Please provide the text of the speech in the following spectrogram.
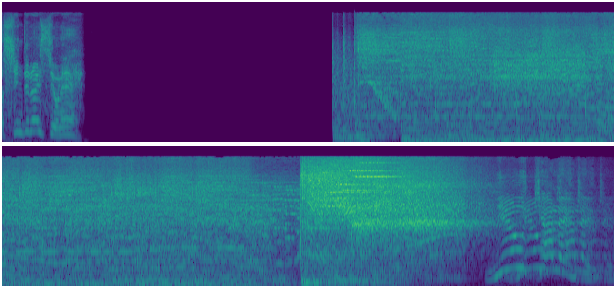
死んでないっすよね？ニューチャレンジ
